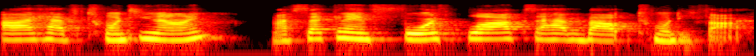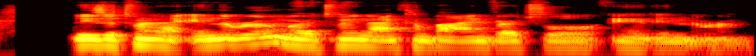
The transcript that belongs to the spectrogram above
I have 29. My second and fourth blocks, I have about 25. These are 29 in the room or 29 combined virtual and in the room?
